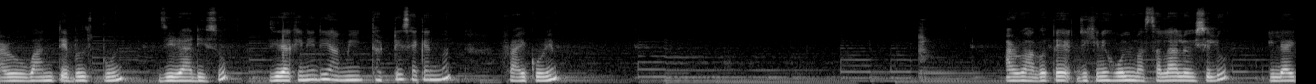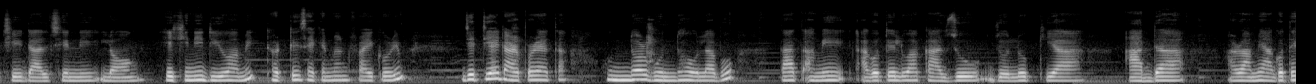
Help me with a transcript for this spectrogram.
আৰু ওৱান টেবুল স্পুন জিৰা দিছোঁ। জিৰাখিনি দি আমি থাৰ্টি ছেকেণ্ডমান ফ্ৰাই কৰিম। আৰু আগতে যিখিনি হোল মছলা লৈছিলোঁ ইলাইচি ডালচেনি লং সেইখিনি দিও আমি থাৰ্টি ছেকেণ্ডমান ফ্ৰাই কৰিম। যেতিয়াই তাৰ পৰা এটা সুন্দৰ গোন্ধ ওলাব তাত আমি আগতে লোৱা কাজু জলকীয়া আদা আৰু আমি আগতে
